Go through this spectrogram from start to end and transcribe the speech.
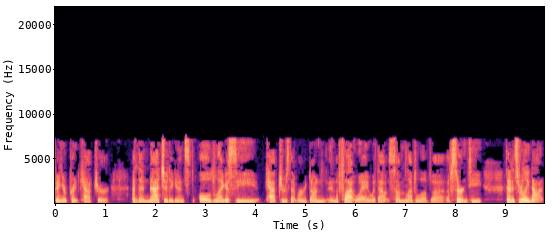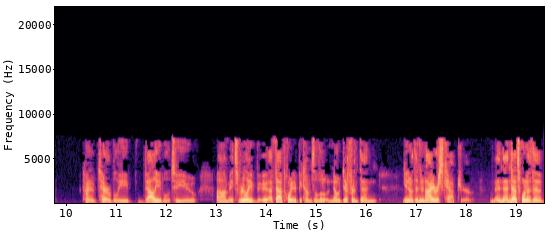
fingerprint capture and then match it against old legacy captures that were done in the flat way without some level of, uh, of certainty, then it's really not kind of terribly valuable to you. Um, it's really at that point it becomes a little no different than you know than an iris capture, and, and that's one of the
